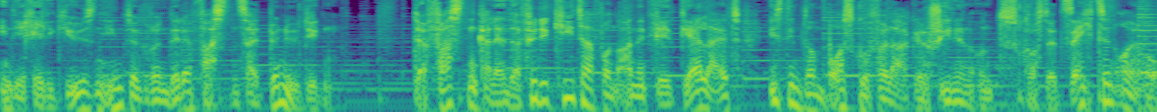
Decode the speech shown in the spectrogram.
in die religiösen Hintergründe der Fastenzeit benötigen. Der Fastenkalender für die Kita von Annegret Gerleit ist im Don Bosco Verlag erschienen und kostet 16 Euro.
